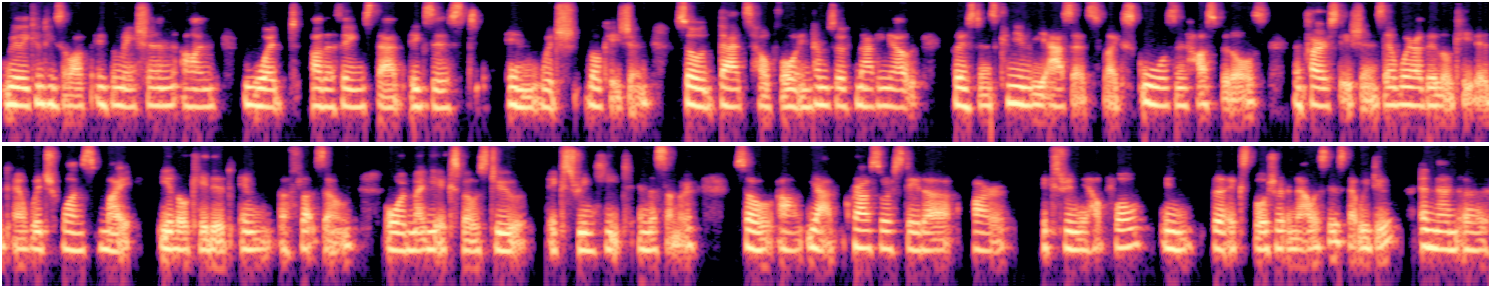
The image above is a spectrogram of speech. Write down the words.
really contains a lot of information on what other things that exist in which location. So that's helpful in terms of mapping out, for instance, community assets like schools and hospitals and fire stations and where are they located and which ones might be located in a flood zone or might be exposed to extreme heat in the summer. So um, yeah, crowdsourced data are extremely helpful in the exposure analysis that we do. And then a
